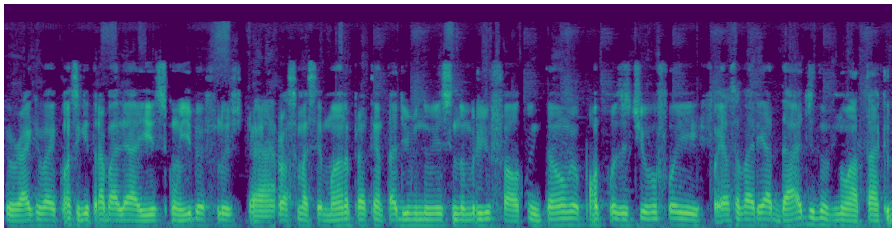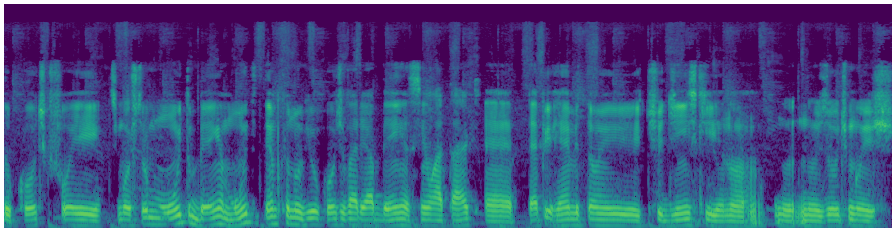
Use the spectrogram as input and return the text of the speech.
o Reich vai conseguir trabalhar isso com o Iberflus para próxima semana para tentar diminuir esse número de faltas. Então, meu ponto positivo foi, foi essa variedade do, no ataque do coach, que foi se mostrou muito bem. Há muito tempo que eu não vi o coach variar bem assim o ataque. É, Pepe Hamilton e Chudinsky no, no, nos últimos,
